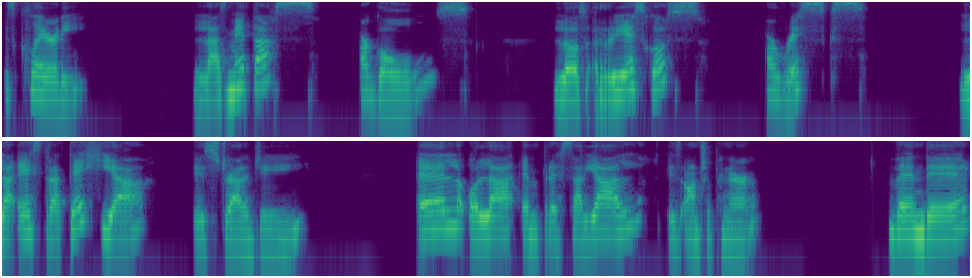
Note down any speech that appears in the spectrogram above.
is clarity. Las metas are goals. Los riesgos are risks. La estrategia is strategy. El o la empresarial is entrepreneur. Vender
